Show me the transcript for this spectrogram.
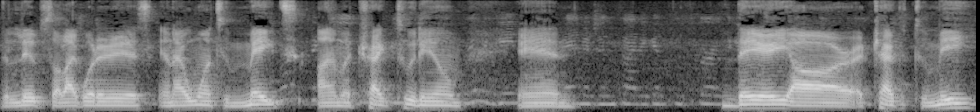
the lips. I like what it is. And I want to mate. I'm attracted to them. And they are attracted to me.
